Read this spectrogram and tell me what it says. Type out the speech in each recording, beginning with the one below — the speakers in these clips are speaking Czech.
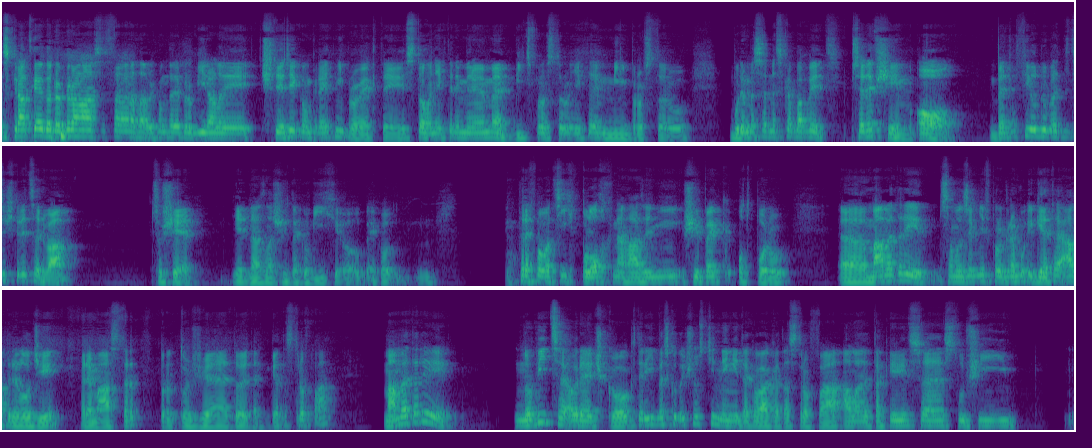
Zkrátka je to dokonalá sestava na to, abychom tady probírali čtyři konkrétní projekty, z toho některým věnujeme víc prostoru, některým méně prostoru. Budeme se dneska bavit především o Battlefieldu 2042, což je jedna z našich takových o, jako trefovacích ploch na házení šipek odporu. Eh, Máme tady samozřejmě v programu i GTA Trilogy Remastered, protože to je taky katastrofa. Máme tady nový CODčko, který ve skutečnosti není taková katastrofa, ale taky se sluší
